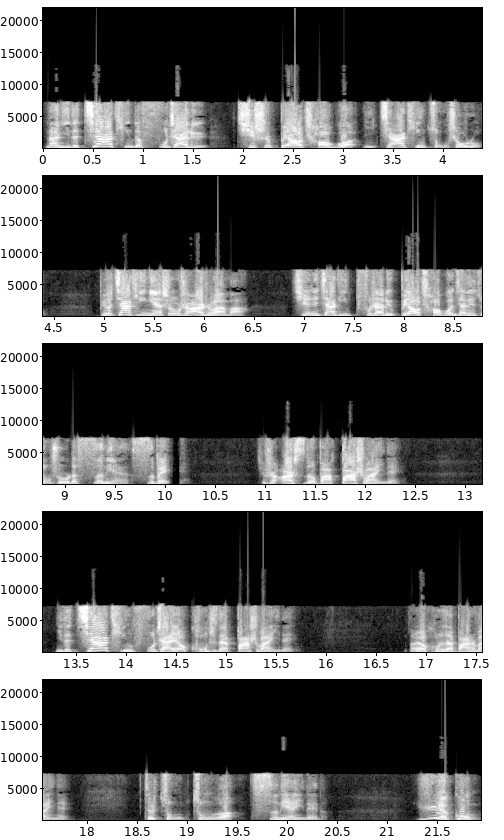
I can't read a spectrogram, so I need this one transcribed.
那你的家庭的负债率其实不要超过你家庭总收入，比如家庭一年收入是二十万吧，其实你家庭负债率不要超过你家庭总收入的四年四倍，就是二四得八八十万以内，你的家庭负债要控制在八十万以内，啊，要控制在八十万以内。这总总额四年以内的月供，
